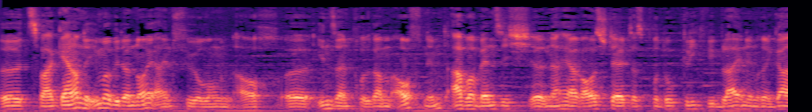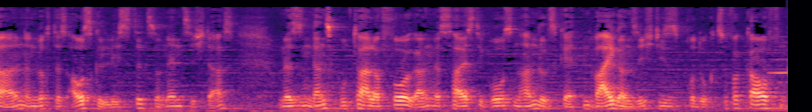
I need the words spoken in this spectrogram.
äh, zwar gerne immer wieder Neueinführungen auch äh, in sein Programm aufnimmt, aber wenn sich äh, nachher herausstellt, das Produkt liegt wie Blei in den Regalen, dann wird das ausgelistet, so nennt sich das. Und das ist ein ganz brutaler Vorgang. Das heißt, die großen Handelsketten weigern sich, dieses Produkt zu verkaufen.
